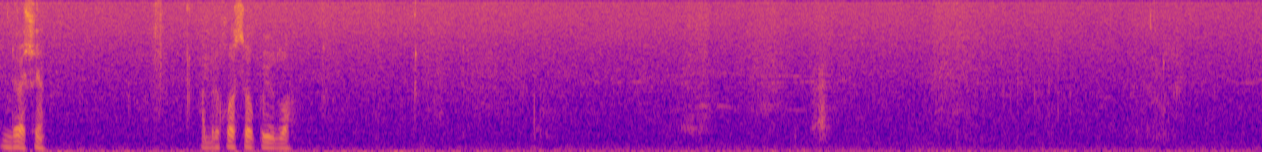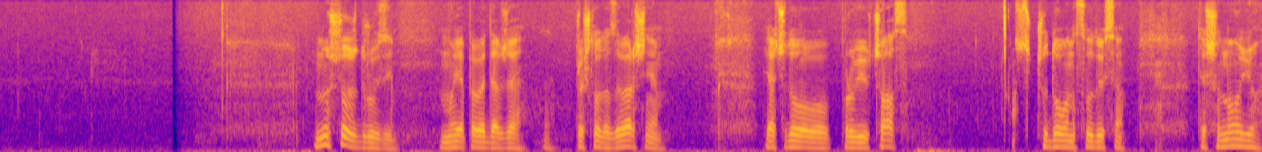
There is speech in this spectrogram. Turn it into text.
До речі, абрикосове полюдло. Ну що ж, друзі, моє ПВД вже прийшло до завершення. Я чудово провів час, чудово насолодився тишиною,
